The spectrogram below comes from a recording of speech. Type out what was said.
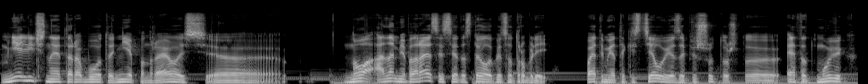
Мне лично эта работа не понравилась, э, но она мне понравится, если это стоило 500 рублей. Поэтому я так и сделаю, я запишу то, что этот мувик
